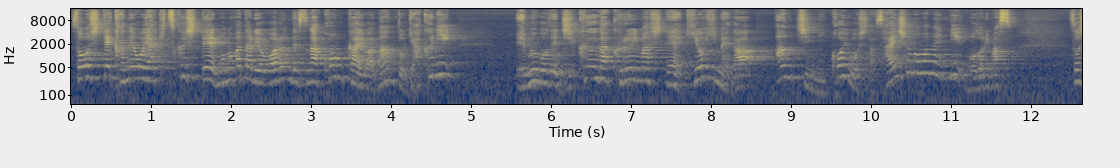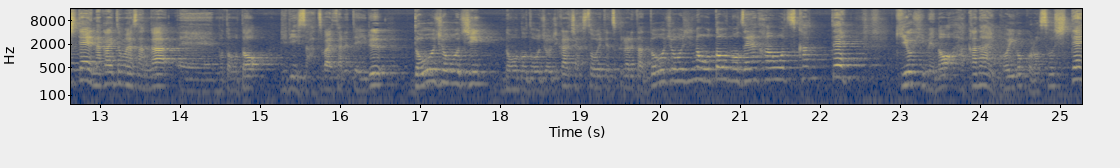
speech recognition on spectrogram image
そうして鐘を焼き尽くして物語を終わるんですが、今回はなんと逆に M5 で時空が狂いまして清姫が安珍に恋をした最初の場面に戻りますそして中井智也さんが、えー、もともとリリース発売されている道成寺能の道成寺から着想を得て作られた道成寺の音の前半を使って清姫の儚い恋心そして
